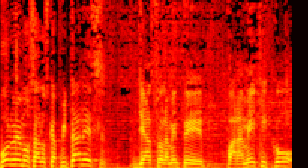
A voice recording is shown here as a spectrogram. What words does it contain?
Volvemos a los capitanes, ya solamente para México.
